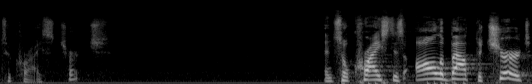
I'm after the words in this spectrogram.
to Christ's church? And so Christ is all about the church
